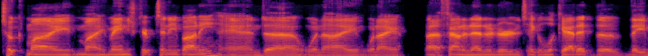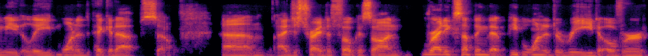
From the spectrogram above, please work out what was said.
took my my manuscript to anybody. And uh, when I when I uh, found an editor to take a look at it, the they immediately wanted to pick it up. So um, I just tried to focus on writing something that people wanted to read over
